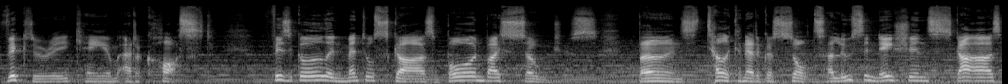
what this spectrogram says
victory came at a cost. Physical and mental scars borne by soldiers, burns, telekinetic assaults, hallucinations, scars,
